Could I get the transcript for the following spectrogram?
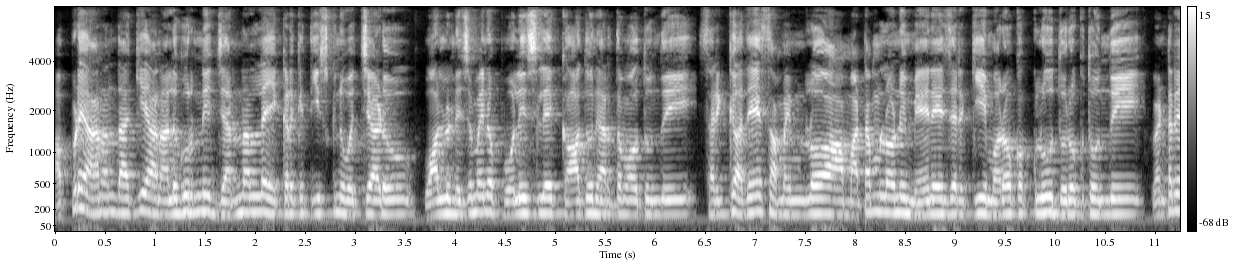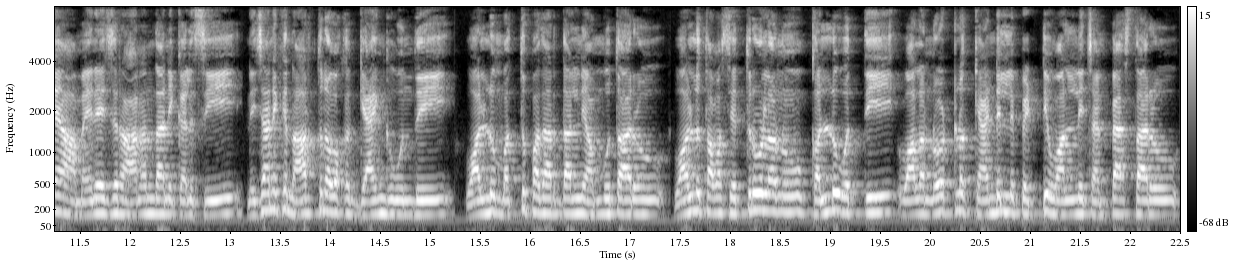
అప్పుడే ఆనందాకి ఆ నలుగురిని జర్నల్లే ఇక్కడికి తీసుకుని వచ్చాడు. వాళ్ళు నిజమైన పోలీసులే కాదు అని అర్థమవుతుంది. సరిగ్గా అదే సమయంలో ఆ మఠంలోని మేనేజర్కి మరొక క్లూ దొరుకుతుంది. వెంటనే ఆ మేనేజర్ ఆనందాన్ని కలిసి నిజానికి నార్త్లో ఒక గ్యాంగ్ ఉంది. వాళ్ళు మత్తు పదార్థాల్ని అమ్ముతారు. వాళ్ళు తమ శత్రువులను కళ్ళు ఒత్తి వాళ్ళ నోట్లో క్యాండిల్ని పెట్టి వాళ్ళని చంపేస్తారు.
